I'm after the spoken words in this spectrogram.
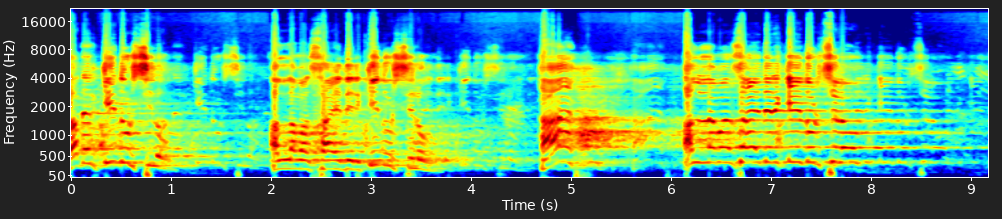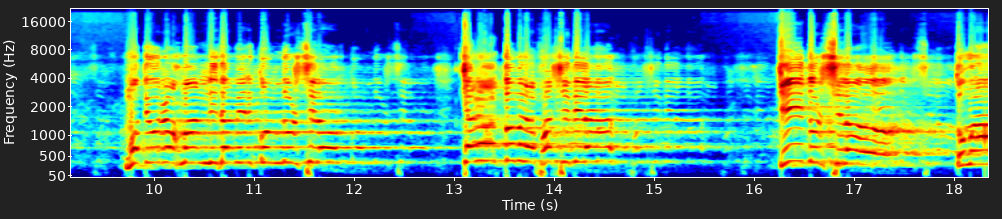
তাদের কি দূর ছিল? আল্লামা সাহেদের কি দূর ছিল? হ্যাঁ? আল্লামা সাহেদের কি দূর ছিল? মতিউর রহমান নিজামের কোন দূর ছিল? কেন তোমরা ফাঁসি দিলাম কি ছিল। তোমরা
